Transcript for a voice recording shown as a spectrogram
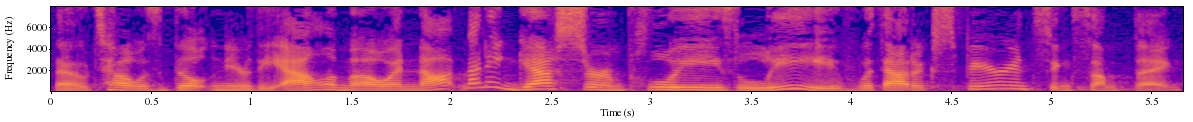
The hotel was built near the Alamo, and not many guests or employees leave without experiencing something.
